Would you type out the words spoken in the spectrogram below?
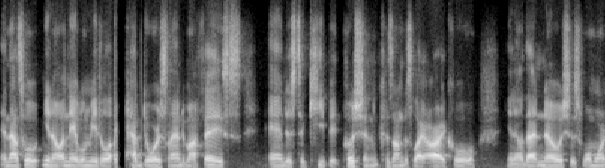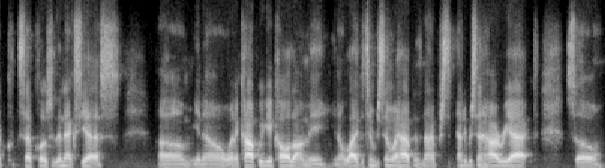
And that's what you know enabled me to like have doors slammed in my face and just to keep it pushing because i'm just like all right cool. You know that no is just one more step closer to the next yes um, you know, when a cop would get called on me, you know, life is 10% what happens, 90% how I react. So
